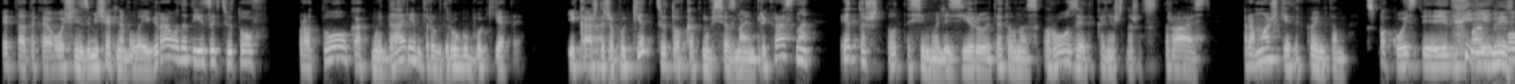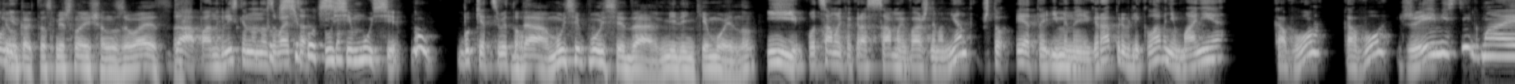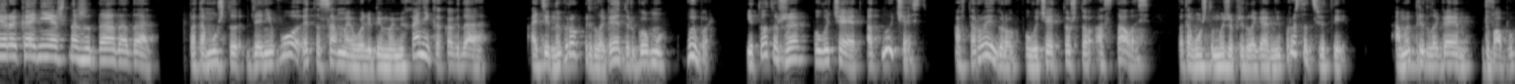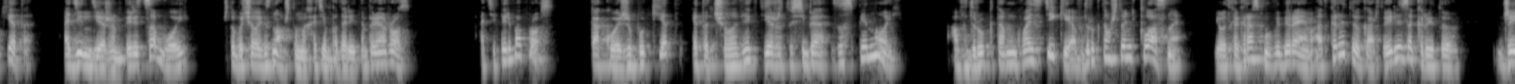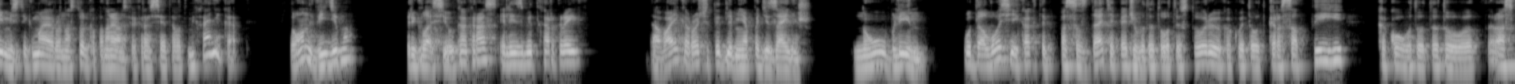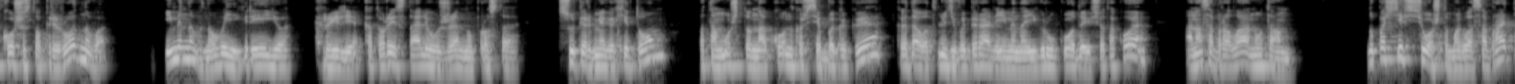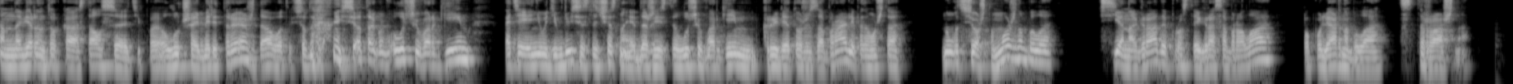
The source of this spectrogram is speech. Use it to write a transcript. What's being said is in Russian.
Это такая очень замечательная была игра, вот этот язык цветов, про то, как мы дарим друг другу букеты. И каждый же букет цветов, как мы все знаем прекрасно, это что-то символизирует. Это у нас розы, это, конечно же, страсть. Ромашки это какое-нибудь там спокойствие. По-английски он как-то смешно еще называется. Да, по-английски она называется туси-муси. Ну, букет цветов. Да, муси-пуси, да, миленький мой. Ну. И вот самый как раз самый важный момент, что эта именно игра привлекла внимание кого? Кого? Джейми Стигмайера, конечно же, да-да-да. Потому что для него это самая его любимая механика, когда один игрок предлагает другому выбор. И тот уже получает одну часть, а второй игрок получает то, что осталось. Потому что мы же предлагаем не просто цветы, а мы предлагаем два букета. Один держим перед собой, чтобы человек знал, что мы хотим подарить, например, розы. А теперь вопрос. Какой же букет этот человек держит у себя за спиной? А вдруг там гвоздики, а вдруг там что-нибудь классное? И вот как раз мы выбираем открытую карту или закрытую. Джейми Стигмайеру настолько понравилась как раз эта вот механика, что он, видимо, пригласил как раз Элизабет Харгрейв. Давай, короче, ты для меня подизайнишь. Ну, блин, удалось ей как-то посоздать, опять же, вот эту вот историю какой-то вот красоты, какого-то вот этого вот роскошества природного именно в новой игре ее «Крылья», которые стали уже, ну, просто супер-мега-хитом, потому что на конкурсе БГГ, когда вот люди выбирали именно игру года и все такое, она собрала, ну, там, ну, почти все, что могла собрать. Там, наверное, только остался, типа, лучший Америтрэш, да, вот, и все так, и все так, лучший варгейм. Хотя я не удивлюсь, если честно, и даже если лучший варгейм крылья тоже забрали, потому что, ну, вот все, что можно было, все награды просто игра собрала, популярна была страшно.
